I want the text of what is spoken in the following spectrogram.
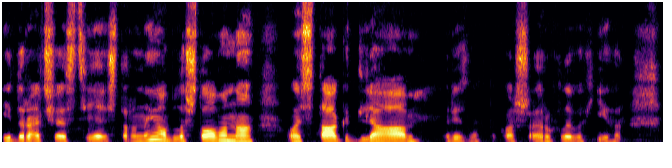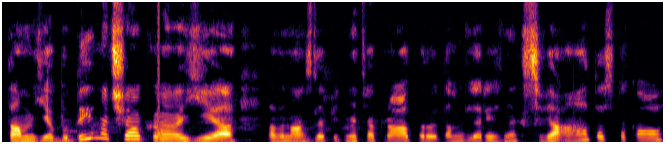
І, до речі, з цієї сторони облаштовано ось так для різних також рухливих ігор. Там є будиночок, е, є в нас для підняття прапору, там для різних свят ось така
